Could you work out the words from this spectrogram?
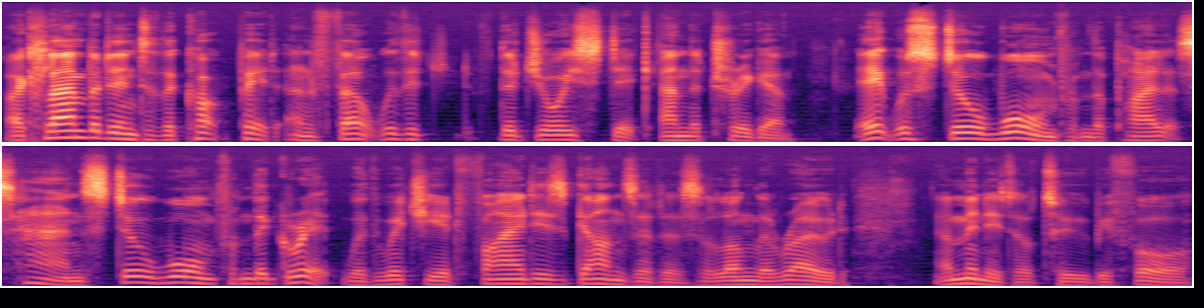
I clambered into the cockpit and felt with the, the joystick and the trigger. It was still warm from the pilot's hand, still warm from the grip with which he had fired his guns at us along the road a minute or two before.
